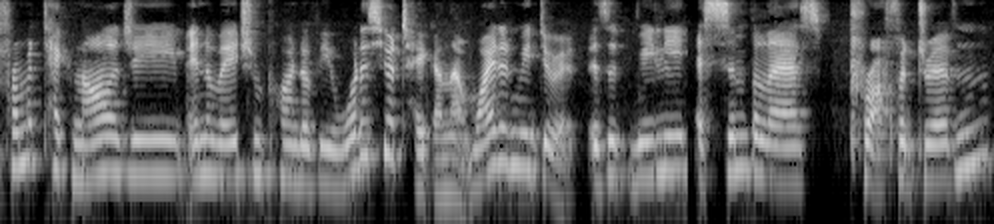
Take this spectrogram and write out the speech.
From a technology innovation point of view, what is your take on that? Why didn't we do it? Is it really as simple as profit driven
